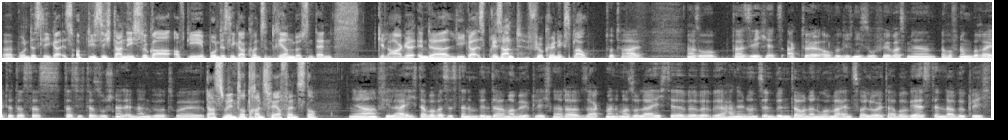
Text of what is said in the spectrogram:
äh, Bundesliga ist, ob die sich dann nicht sogar auf die Bundesliga konzentrieren müssen, denn die Lage in der Liga ist brisant für Königsblau. Total. Also da sehe ich jetzt aktuell auch wirklich nicht so viel, was mir Hoffnung bereitet, dass das, dass sich das so schnell ändern wird, weil das Wintertransferfenster. Ja, vielleicht, aber was ist denn im Winter immer möglich? Ne? Da sagt man immer so leicht, wir, wir, wir hangeln uns im Winter und dann holen wir ein, zwei Leute, aber wer ist denn da wirklich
